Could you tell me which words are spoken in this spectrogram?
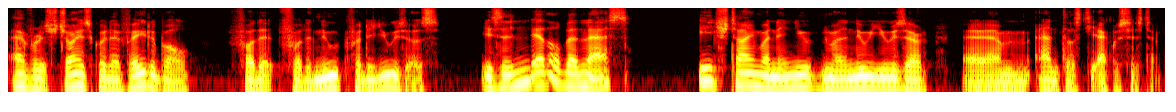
average Caiz coin available for the for the new for the users is a little bit less each time when a new when a new user um, enters the ecosystem.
